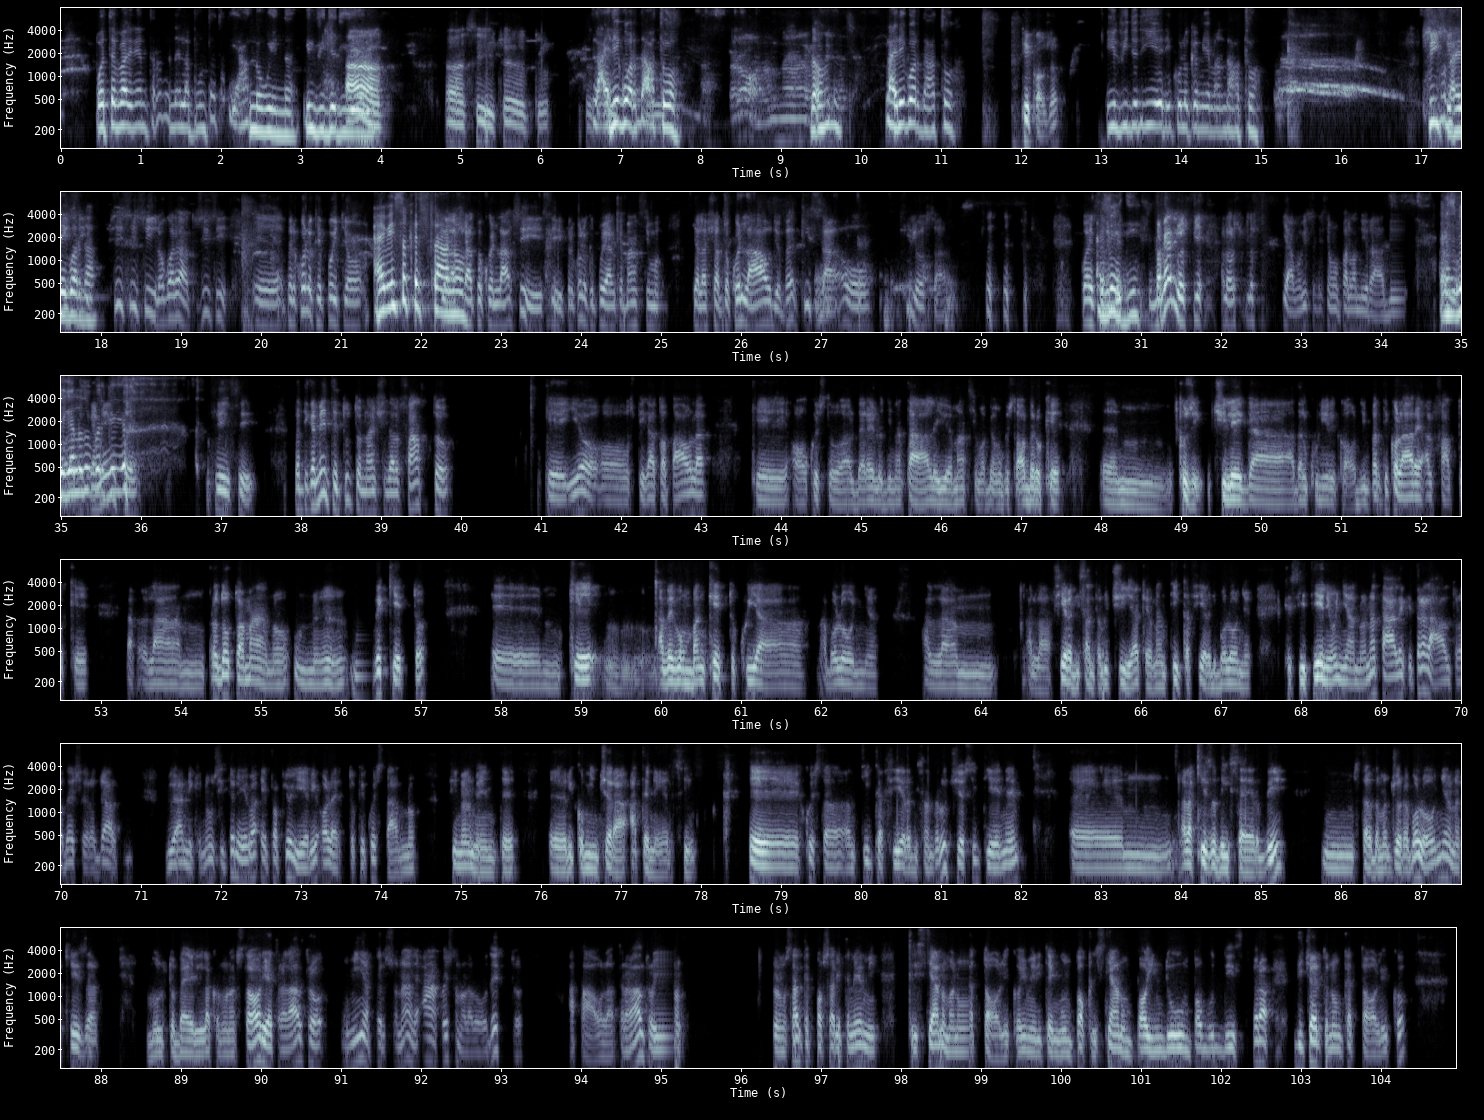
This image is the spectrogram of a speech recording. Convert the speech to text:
poteva rientrare nella puntata di Halloween, il video di ieri. Ah, ah, sì, certo. L'hai riguardato? Però non... No, l'hai riguardato? Che cosa? Il video di ieri, quello che mi hai mandato. Sì, non sì, l'hai sì, riguardato? Sì, sì, sì, l'ho guardato, sì, sì. Eh, per quello che poi ti ho, Hai visto che ho strano? lasciato quella... Sì, sì, per quello che poi anche Massimo ti ha lasciato quell'audio, beh, chissà, oh, chi lo sa. Può essere... vedi? Magari lo spiego, allora lo spieghiamo, visto che stiamo parlando di radio. E Allora, spiegalo tu perché io... sì, sì, praticamente tutto nasce dal fatto che io ho spiegato a Paola che ho questo alberello di Natale, io e Massimo abbiamo questo albero che ehm, così ci lega ad alcuni ricordi, in particolare al fatto che l'ha prodotto a mano un, eh, un vecchietto ehm, che mh, aveva un banchetto qui a, a Bologna alla, mh, alla fiera di Santa Lucia, che è un'antica fiera di Bologna che si tiene ogni anno a Natale, che tra l'altro adesso era già due anni che non si teneva e proprio ieri ho letto che quest'anno finalmente eh, ricomincerà a tenersi. E questa antica fiera di Santa Lucia si tiene ehm, alla Chiesa dei Servi, in strada Maggiore a Bologna, una chiesa molto bella con una storia, tra l'altro mia personale. Ah, questo non l'avevo detto a Paola. Tra l'altro io, nonostante possa ritenermi cristiano ma non cattolico, io mi ritengo un po' cristiano, un po' indù, un po' buddista, però di certo non cattolico.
